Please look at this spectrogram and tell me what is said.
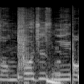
some bitches need.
